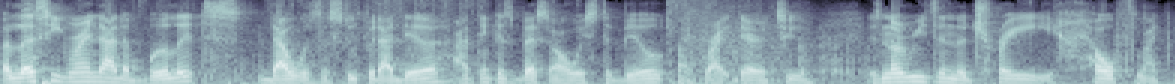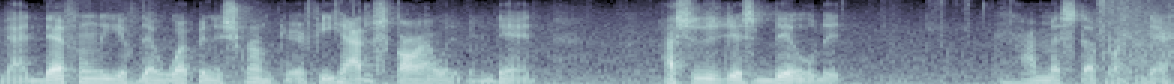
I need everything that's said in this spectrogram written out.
Unless he ran out of bullets that was a stupid idea. I think it's best always to build like right there too. There's no reason to trade health like that. Definitely if their weapon is stronger. If he had a scar I would have been dead. I should have just built it. I messed up right there.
